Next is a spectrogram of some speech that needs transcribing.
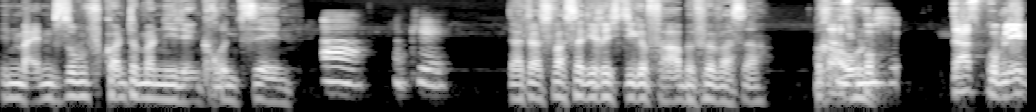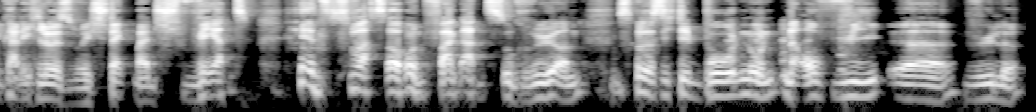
In meinem Sumpf konnte man nie den Grund sehen. Ah, okay. Da hat das Wasser die richtige Farbe für Wasser. Braun. ich, Das Problem kann ich lösen. Ich steck mein Schwert ins Wasser und fange an zu rühren, sodass ich den Boden unten aufwühle. Äh, wühle.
